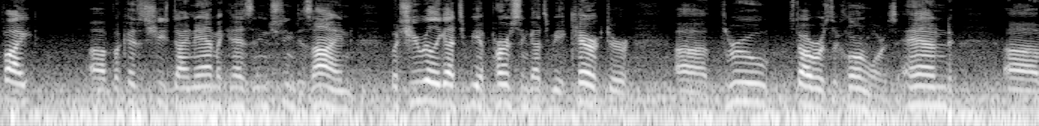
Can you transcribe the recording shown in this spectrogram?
fight uh, because she's dynamic and has an interesting design, but she really got to be a person, got to be a character uh, through Star Wars The Clone Wars. And uh,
